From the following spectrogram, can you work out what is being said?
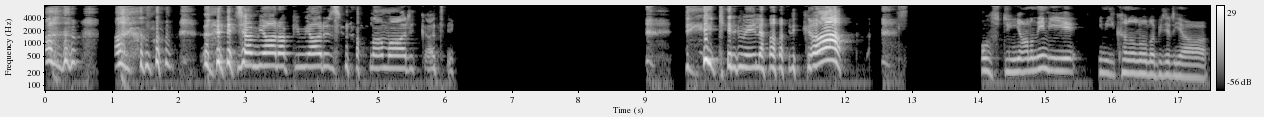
Öleceğim ya Rabbim ya Resulüm Allah'ım harika tek. kelimeyle harika. Of dünyanın en iyi en iyi kanalı olabilir ya.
